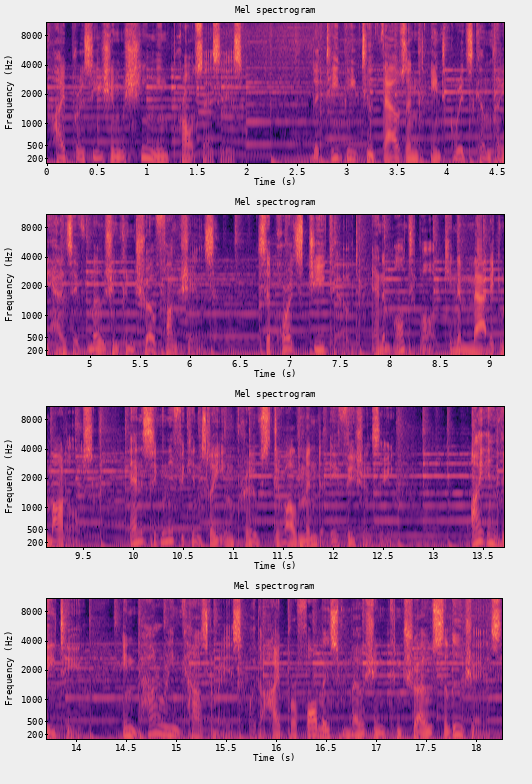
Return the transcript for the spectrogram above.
high-precision machining processes. The TP2000 integrates comprehensive motion control functions, supports G-code and multiple kinematic models, and significantly improves development efficiency. INVT, empowering customers with high-performance motion control solutions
